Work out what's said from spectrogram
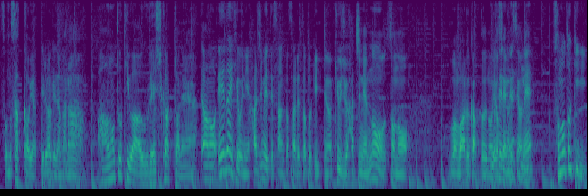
そのサッカーをやってるわけだから、あの時は嬉しかったね。あの A 代表に初めて参加された時っていうのは98年のそのワールドカップの予選ですよね、ね。うん、その時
